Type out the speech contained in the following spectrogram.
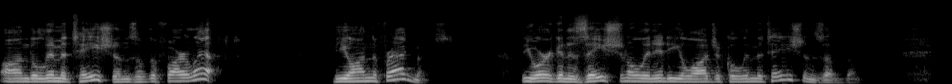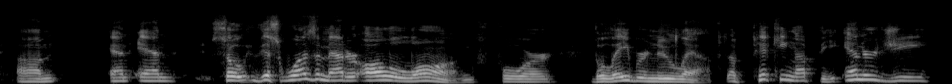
on the limitations of the far left, Beyond the Fragments, the organizational and ideological limitations of them. Um, and, and so this was a matter all along for the labor new left of picking up the energy,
